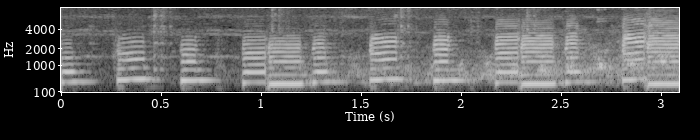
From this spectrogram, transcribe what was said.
Thank you.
